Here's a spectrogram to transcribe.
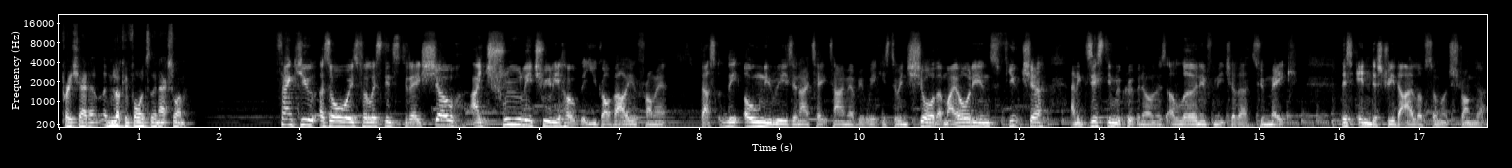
Appreciate it. And looking forward to the next one. Thank you, as always, for listening to today's show. I truly, truly hope that you got value from it. That's the only reason I take time every week is to ensure that my audience, future and existing recruitment owners are learning from each other to make this industry that I love so much stronger.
